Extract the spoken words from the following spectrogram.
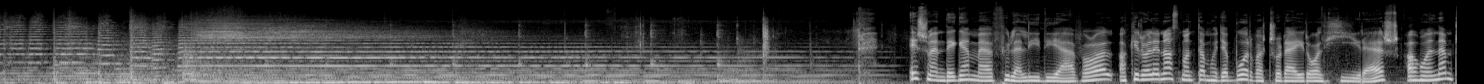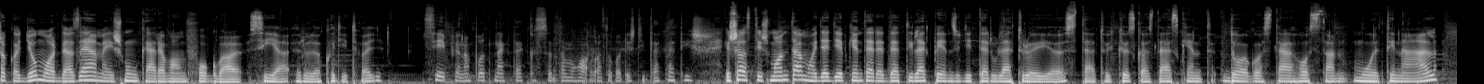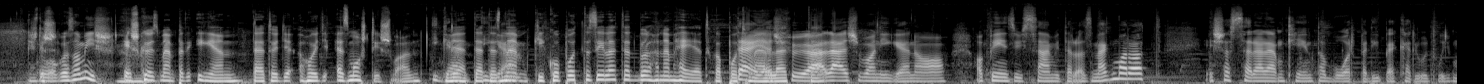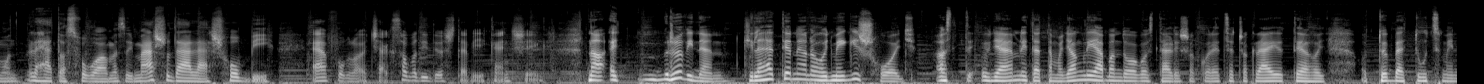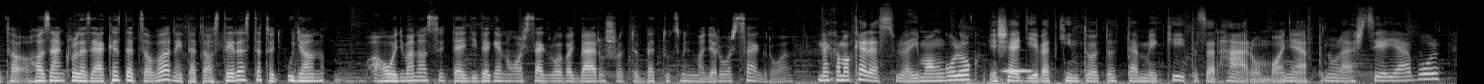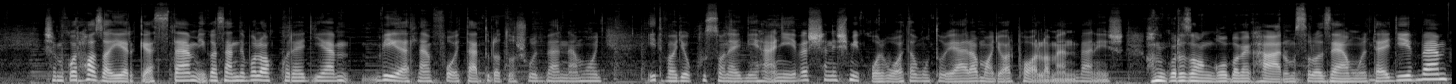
És vendégemmel Füle Lídiával, akiről én azt mondtam, hogy a borvacsoráiról híres, ahol nem csak a gyomor, de az elme is munkára van fogva. Szia, örülök, hogy itt vagy. Szép jó napot nektek, köszöntöm a hallgatókat és titeket is. És azt is mondtam, hogy egyébként eredetileg pénzügyi területről jössz, tehát hogy közgazdászként dolgoztál hosszan multinál. És, és dolgozom is? És közben pedig, igen, tehát hogy, hogy ez most is van. Igen, ugye? Tehát igen. ez nem kikopott az életedből, hanem helyet kapott Teljes mellette. főállásban, igen, a, a pénzügy számítal az megmaradt, és a szerelemként a bor pedig bekerült, úgymond. Lehet azt fogalmazni, hogy másodállás, hobbi, elfoglaltság, szabadidős tevékenység. Na, egy röviden ki lehet térni arra, hogy mégis hogy? Azt ugye említettem, hogy Angliában dolgoztál, és akkor egyszer csak rájöttél, hogy ott többet tudsz, mint a hazánkról, az elkezdett zavarni? Tehát azt érezted, hogy ugyan, ahogy van az, hogy te egy idegen országról vagy városról többet tudsz, mint Magyarországról? Nekem a keresztüleim angolok, és egy évet kint töltöttem még 2003-ban nyelvtanulás céljából, és amikor hazaérkeztem, igazándiból akkor egy ilyen véletlen folytán tudatosult bennem, hogy itt vagyok 21 néhány évesen, és mikor voltam utoljára a magyar parlamentben is, amikor az angolban meg háromszor az elmúlt egy évben,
